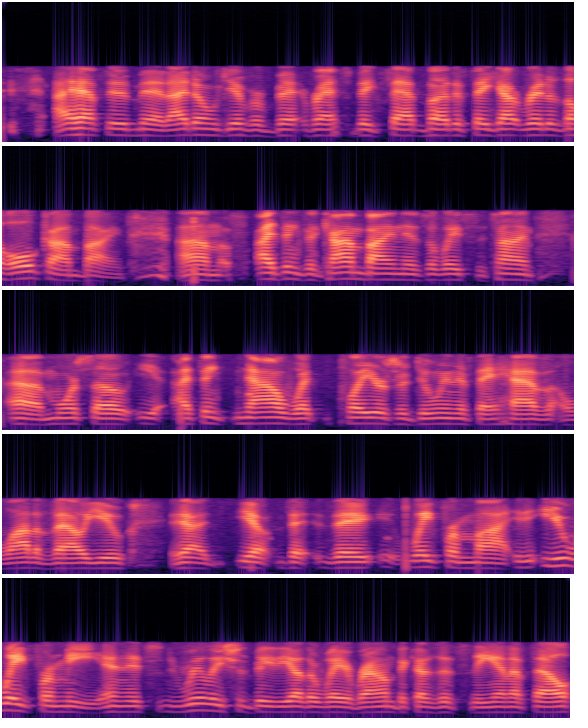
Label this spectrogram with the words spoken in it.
I have to admit, I don't give a rat's big fat butt if they got rid of the whole combine. Um, I think the combine is a waste of time. Uh, more so, I think now what players are doing, if they have a lot of value, yeah, you know, they, they wait for my, you wait for me, and it really should be the other way around because it's the NFL.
